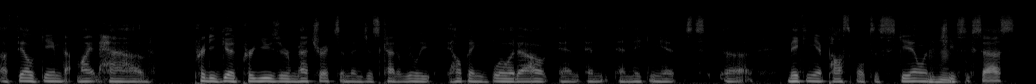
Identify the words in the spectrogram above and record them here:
a, failed game that might have pretty good per user metrics, and then just kind of really helping blow it out and and and making it uh, making it possible to scale and Mhm. achieve success,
